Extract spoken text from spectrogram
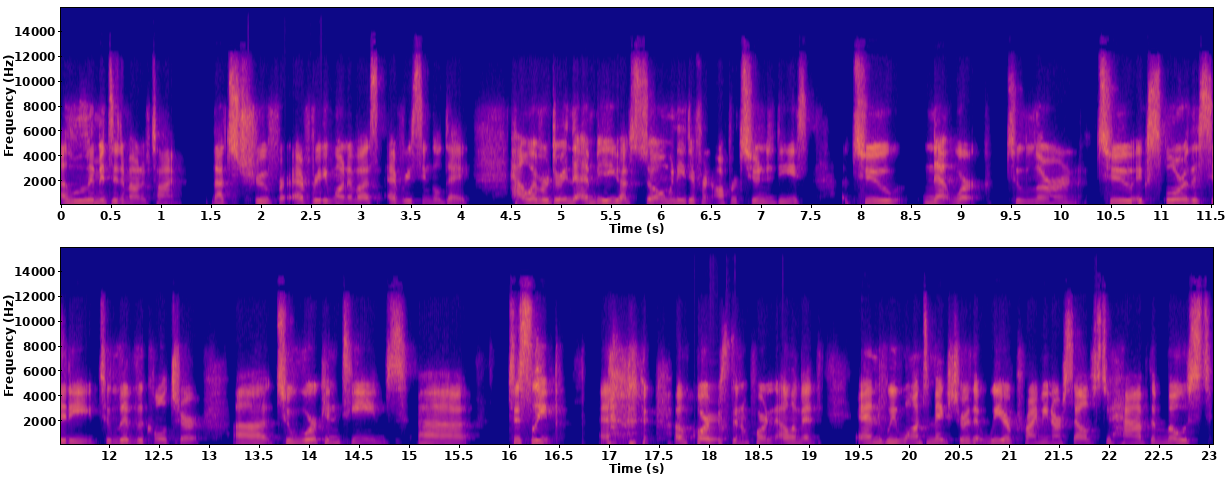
a limited amount of time. That's true for every one of us every single day. However, during the MBA, you have so many different opportunities to network, to learn, to explore the city, to live the culture, uh, to work in teams, uh, to sleep. of course, an important element. And we want to make sure that we are priming ourselves to have the most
